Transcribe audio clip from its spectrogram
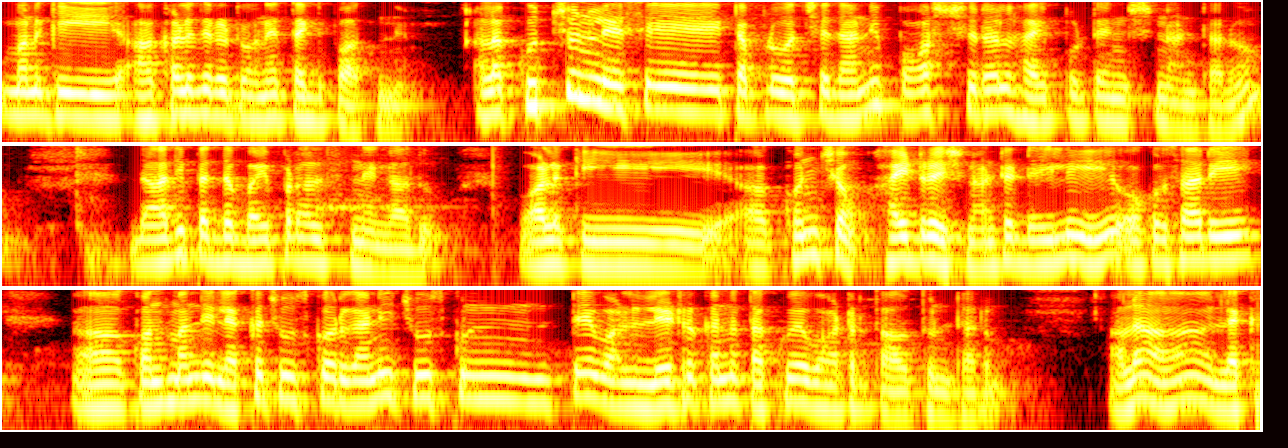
మనకి ఆ కళ్ళు తిరగటం అనేది తగ్గిపోతుంది. అలా కూర్చుని లేసేటప్పుడు వచ్చేదాన్ని పాస్చురల్ హైపోటెన్షన్ అంటారు. అది పెద్ద భయపడాల్సిందే కాదు. వాళ్ళకి కొంచెం హైడ్రేషన్ అంటే డైలీ ఒక్కోసారి కొంతమంది లెక్క చూసుకోరు కానీ చూసుకుంటే వాళ్ళు లీటర్ కన్నా తక్కువే వాటర్ తాగుతుంటారు. అలా లెక్క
